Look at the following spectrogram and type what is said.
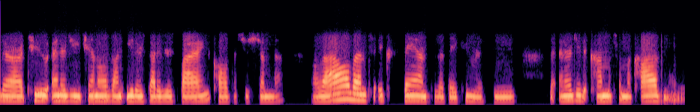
There are two energy channels on either side of your spine called the Sushumna. Allow them to expand so that they can receive the energy that comes from the cosmos.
